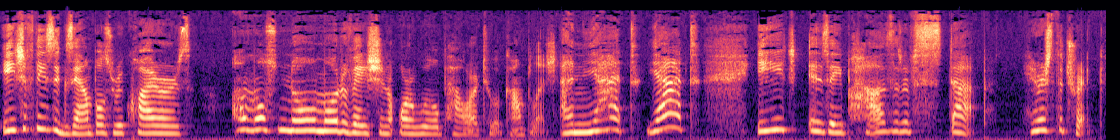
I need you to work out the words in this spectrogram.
Each of these examples requires almost no motivation or willpower to accomplish. And yet, yet, each is a positive step. Here's the trick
